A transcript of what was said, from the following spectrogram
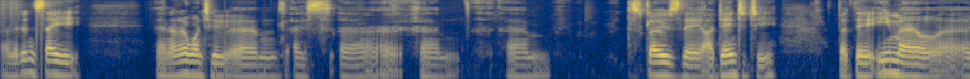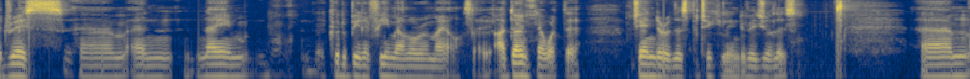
Uh, they didn't say and I don't want to um, uh, um, um, disclose their identity, but their email uh, address um, and name could have been a female or a male. So I don't know what the gender of this particular individual is. Um,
